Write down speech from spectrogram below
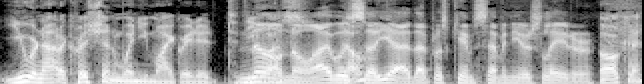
you were not a Christian when you migrated to the no, U.S.? No, no, I was. No? Uh, yeah, that was came seven years later. Oh, okay.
